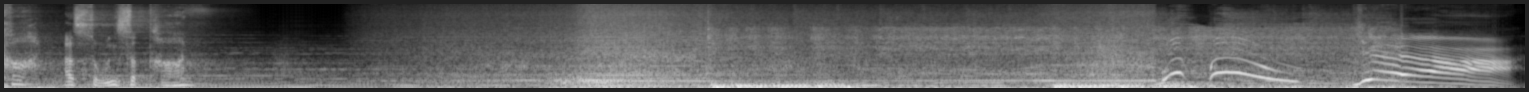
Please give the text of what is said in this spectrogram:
ฆาตอสูรสถาน Ah!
